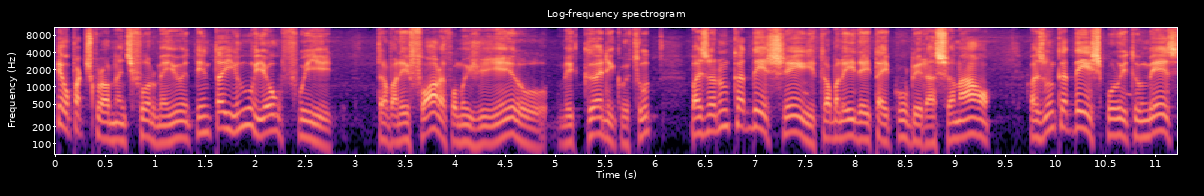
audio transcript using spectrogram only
Eu particularmente formei em 81 e eu fui, trabalhei fora como engenheiro, mecânico e tudo, mas eu nunca deixei, trabalhei na Itaipu Nacional, mas nunca deixei, por oito meses,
